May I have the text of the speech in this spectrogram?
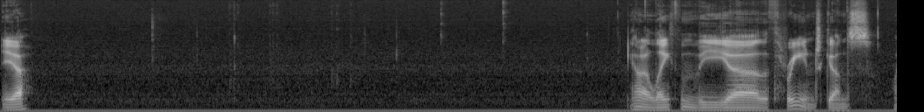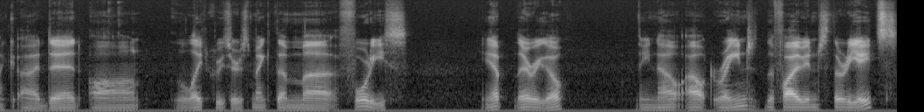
Yeah. Kind of lengthen the uh, the three inch guns like I did on the light cruisers, make them uh, 40s. Yep, there we go. They now outrange the 5 inch 38s.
